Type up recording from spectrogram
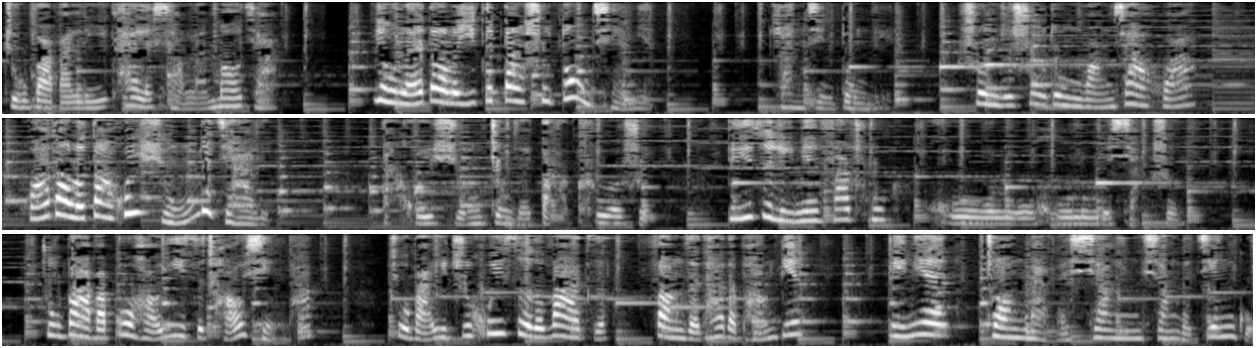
猪爸爸离开了小蓝猫家，又来到了一个大树洞前面，钻进洞里，顺着树洞往下滑。滑到了大灰熊的家里，灰熊正在打瞌睡，鼻子里面发出呼噜呼噜的响声。猪爸爸不好意思吵醒他，就把一只灰色的袜子放在他的旁边，里面装满了香香的坚果。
